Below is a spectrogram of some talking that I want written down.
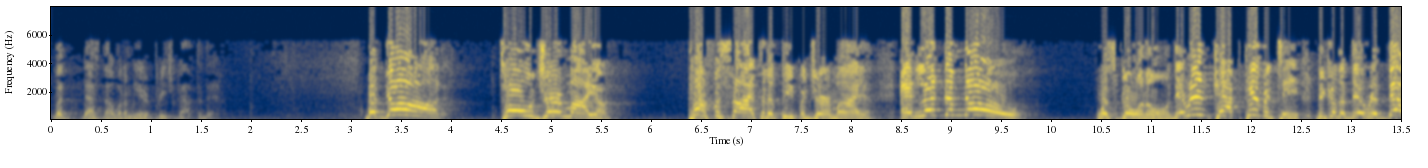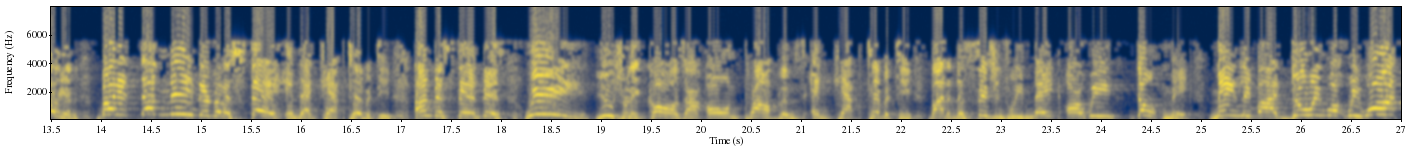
But that's not what I'm here to preach about today. But God told Jeremiah, prophesy to the people Jeremiah, and let them know what's going on. They're in captivity because of their rebellion, but it doesn't mean they're going to stay in that captivity. Understand this. We usually cause our own problems and captivity by the decisions we make or we don't make, mainly by doing what we want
